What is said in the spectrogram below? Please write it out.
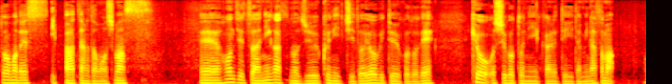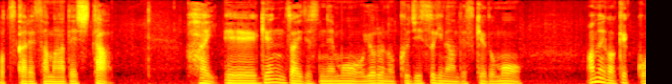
どうもです。いっぱいあったのと申します。えー、本日は2月の19日土曜日ということで、今日お仕事に行かれていた皆様、お疲れ様でした。はい、えー、現在ですね、もう夜の9時過ぎなんですけども、雨が結構降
